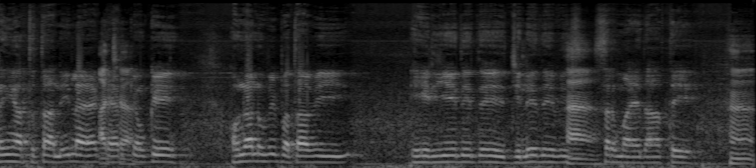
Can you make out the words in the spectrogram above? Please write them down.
ਨਹੀਂ ਹੱਥ ਤਾਂ ਨਹੀਂ ਲਾਇਆ ਅੱਛਾ। ਖੈਰ ਕਿਉਂਕਿ ਉਹਨਾਂ ਨੂੰ ਵੀ ਪਤਾ ਵੀ ਏਰੀਏ ਦੇ ਤੇ ਜ਼ਿਲ੍ਹੇ ਦੇ ਵੀ ਹਾਂ। ਸਰਮਾਏਦਾਰ ਤੇ ਹਾਂ।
